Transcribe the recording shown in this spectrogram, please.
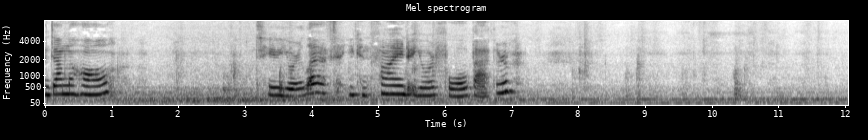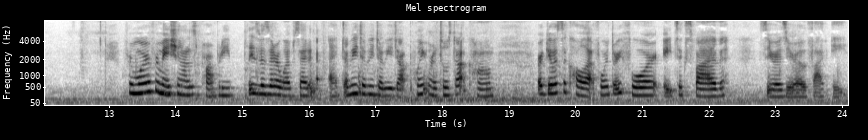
And down the hall to your left, you can find your full bathroom. For more information on this property, please visit our website at www.pointerentals.com or give us a call at 434 865 0058.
